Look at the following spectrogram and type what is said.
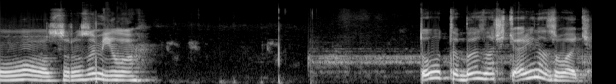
О, зрозуміло. То тебе, значить, Аріна звать?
